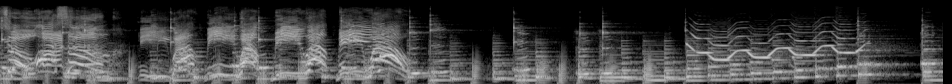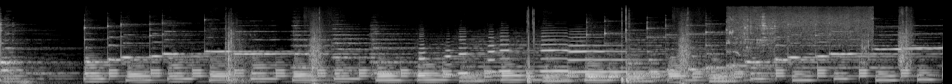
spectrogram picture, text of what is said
So awesome! Me wow, me wow, me wow, me wow! Thank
